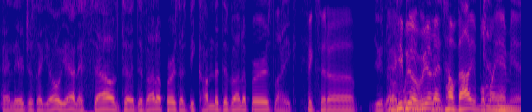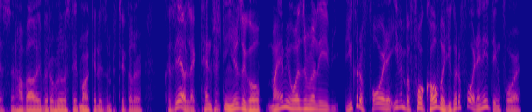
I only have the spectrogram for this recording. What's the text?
and they're just like, yo, yeah, let's sell to developers. Let's become the developers. Like, Fix it up. you know, People when you realize how valuable Miami is and how valuable the real estate market is in particular. Because, yeah, like 10, 15 years ago, Miami wasn't really, you could afford it, even before COVID, you could afford anything for,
